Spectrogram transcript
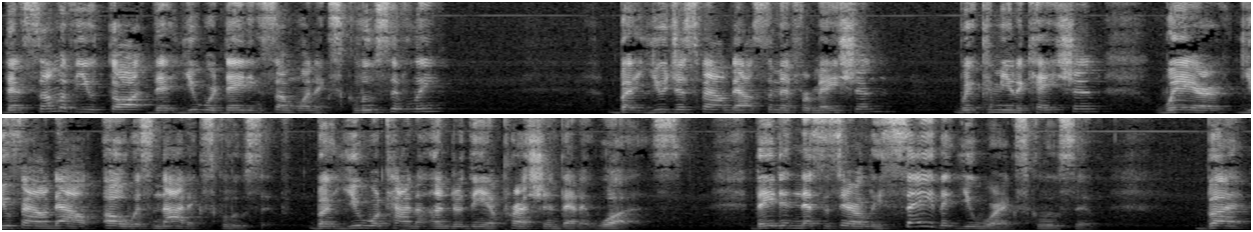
that some of you thought that you were dating someone exclusively but you just found out some information with communication where you found out, oh, it's not exclusive, but you were kind of under the impression that it was. They didn't necessarily say that you were exclusive, but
